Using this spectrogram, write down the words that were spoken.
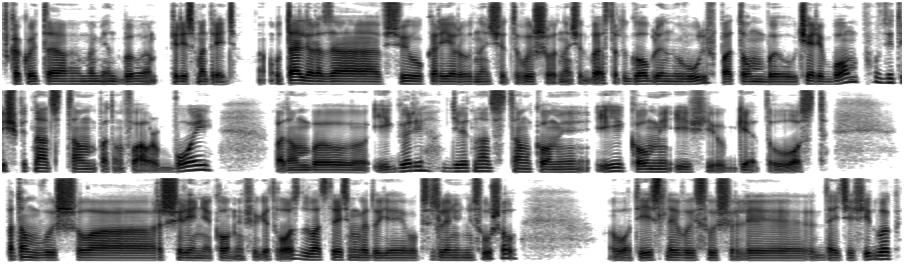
в какой-то момент было пересмотреть. У Тайлера за всю его карьеру, значит, вышел, значит, Bastard, Goblin, Wolf, потом был Cherry Bomb в 2015, потом Flower Boy, потом был Игорь в 2019, Call Me, и Call Me If You Get Lost. Потом вышло расширение Call Me If You Get Lost в 23 году. Я его, к сожалению, не слушал. Вот, если вы слышали, дайте фидбэк.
